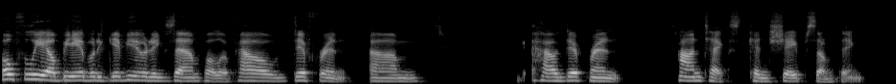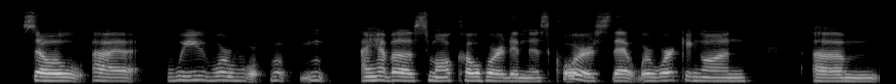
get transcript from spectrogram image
hopefully I'll be able to give you an example of how different, um, how different context can shape something. So uh, we were, I have a small cohort in this course that we're working on um,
